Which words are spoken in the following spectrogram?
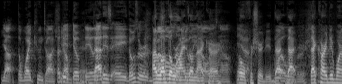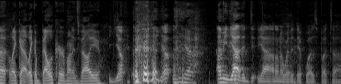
Yeah, the white Countach. That'd yep. be a dope Yeah. daily. That is a. Those are. I well love the over a lines on million that dollars car. Now. Oh, Yeah. for sure, dude. That Well that over. that car did one of- like a like a bell curve on its value. Yep. yep. Yeah. I mean, yeah, the di- yeah. I don't know where the dip was, but uh,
